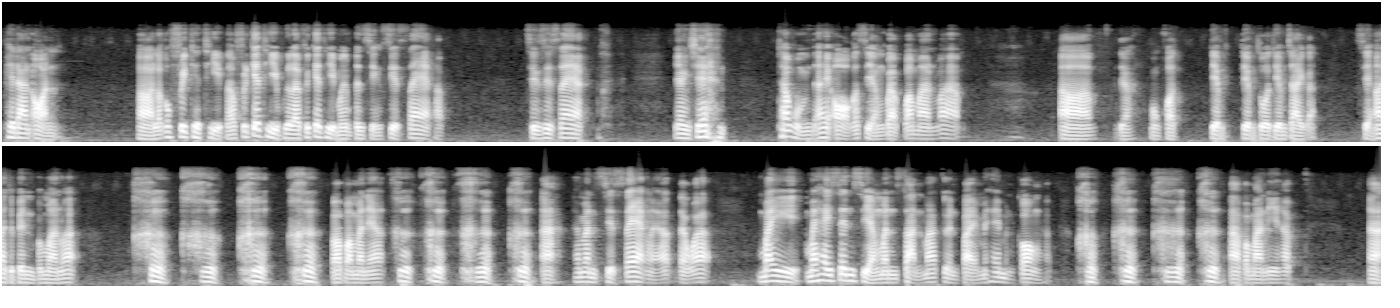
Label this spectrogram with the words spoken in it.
เพดานอ่อน อ่าแล้วก็ fricative แล้ว fricative คืออะไร fricative มันเป็นเสียงเสียดแทรกครับ เสียงเสียดแทรก อย่างเช่น ถ้าผมจะให้ออกก็เสียงแบบประมาณว่าอ่าเดี๋ยวผมขอเตรียมเตรียมตัวเตรียมใจก่อน เสียงอาจจะเป็นประมาณว่าเคอเคอเคอเคอประมาณนี้เคอเคอเคอเคออะให้มันเสียดแทรกนะครับ แต่ว่าไม่ไม่ให้เส้นเสียงมันสั่นมากเกินไปไม่ให้มันก้องครับเคเคเคเคอ่าประมาณนี้ครับ อะ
